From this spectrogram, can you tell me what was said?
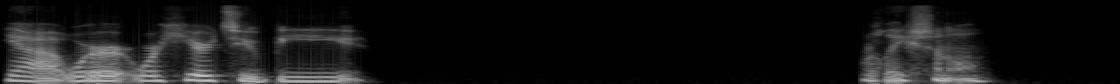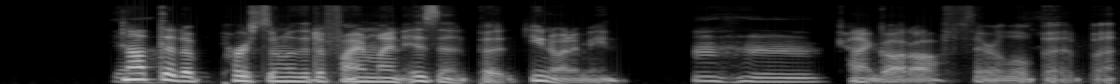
yeah we're we're here to be relational Yeah. not that a person with a defined mind isn't but you know what i mean Mhm. kind of got off there a little bit but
